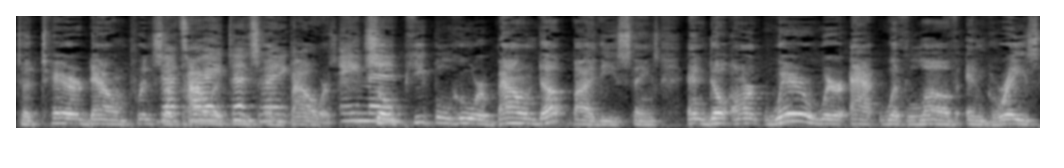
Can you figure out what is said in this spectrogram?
to tear down principalities that's and right. powers. Amen. So people who are bound up by these things and don't aren't where we're at with love and grace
